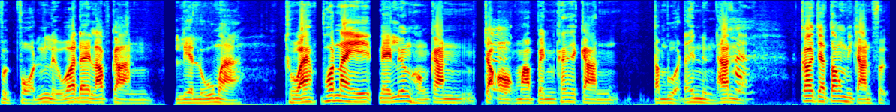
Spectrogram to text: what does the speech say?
ฝึกฝนหรือว่าได้รับการเรียนรู้มา ถูกไหมเพราะในในเรื่องของการจะออกมาเป็นข้าราชการตำรวจได้หนึ่งท่านเนี่ยค่ะก็จะต้องมีการฝึก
